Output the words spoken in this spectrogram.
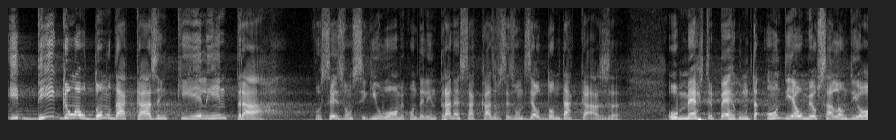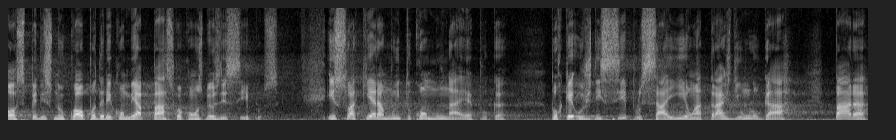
e digam ao dono da casa em que ele entrar. Vocês vão seguir o homem, quando ele entrar nessa casa, vocês vão dizer ao dono da casa. O mestre pergunta: Onde é o meu salão de hóspedes, no qual poderei comer a Páscoa com os meus discípulos? Isso aqui era muito comum na época, porque os discípulos saíam atrás de um lugar para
